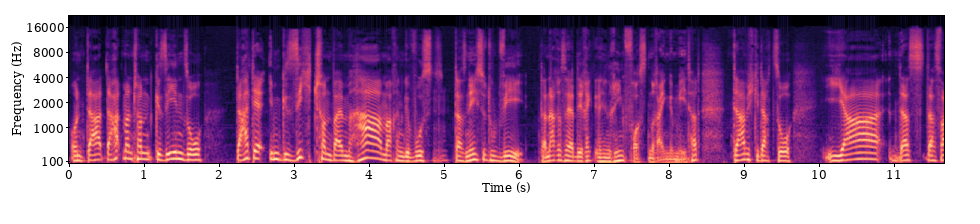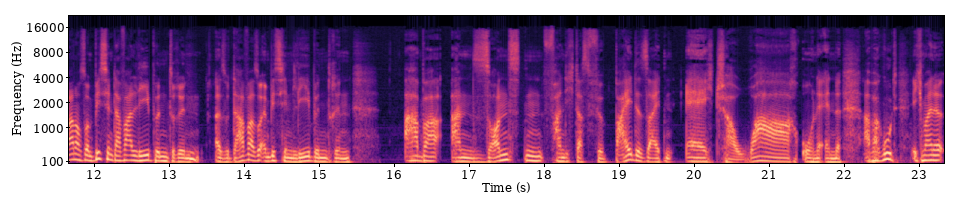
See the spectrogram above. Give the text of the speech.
Und da, da hat man schon gesehen, so, da hat er im Gesicht schon beim Haar machen gewusst, das nächste tut weh. Danach ist er ja direkt in den Ringpfosten reingemetert. Da habe ich gedacht, so, ja, das, das war noch so ein bisschen, da war Leben drin. Also da war so ein bisschen Leben drin. Aber ansonsten fand ich das für beide Seiten echt schauach ohne Ende. Aber gut, ich meine,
